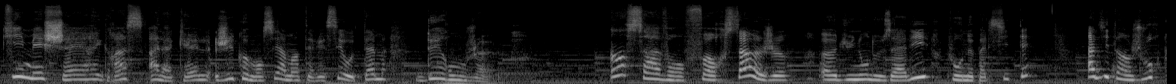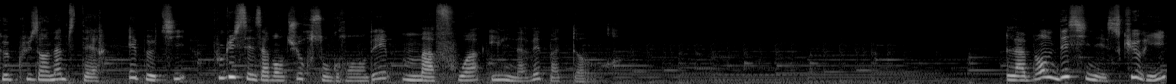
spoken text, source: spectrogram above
qui m'est chère et grâce à laquelle j'ai commencé à m'intéresser au thème des rongeurs. Un savant fort sage, euh, du nom de Zali pour ne pas le citer, a dit un jour que plus un hamster est petit, plus ses aventures sont grandes et, ma foi, il n'avait pas tort. La bande dessinée Scurry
